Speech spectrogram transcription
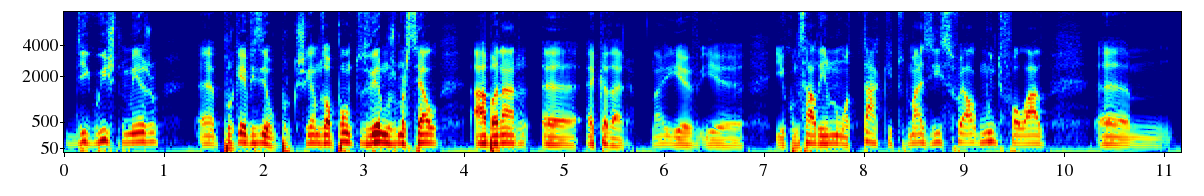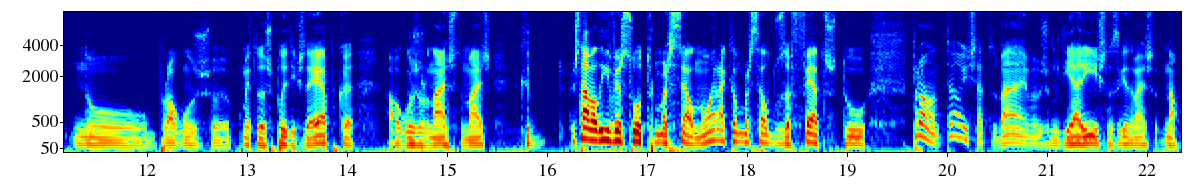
digo isto mesmo uh, porque é visível, porque chegamos ao ponto de vermos Marcelo a abanar uh, a cadeira é? e, a, e, a, e, a, começar ali num ataque e tudo mais, e isso foi algo muito falado um, ehm, no, por alguns eh, comentadores políticos da época, alguns jornais e tudo mais, que estava ali a ver se o outro Marcelo, não era aquele Marcelo dos afetos, do pronto, então isto está tudo bem, vamos mediar isto, não sei o que mais. Não.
